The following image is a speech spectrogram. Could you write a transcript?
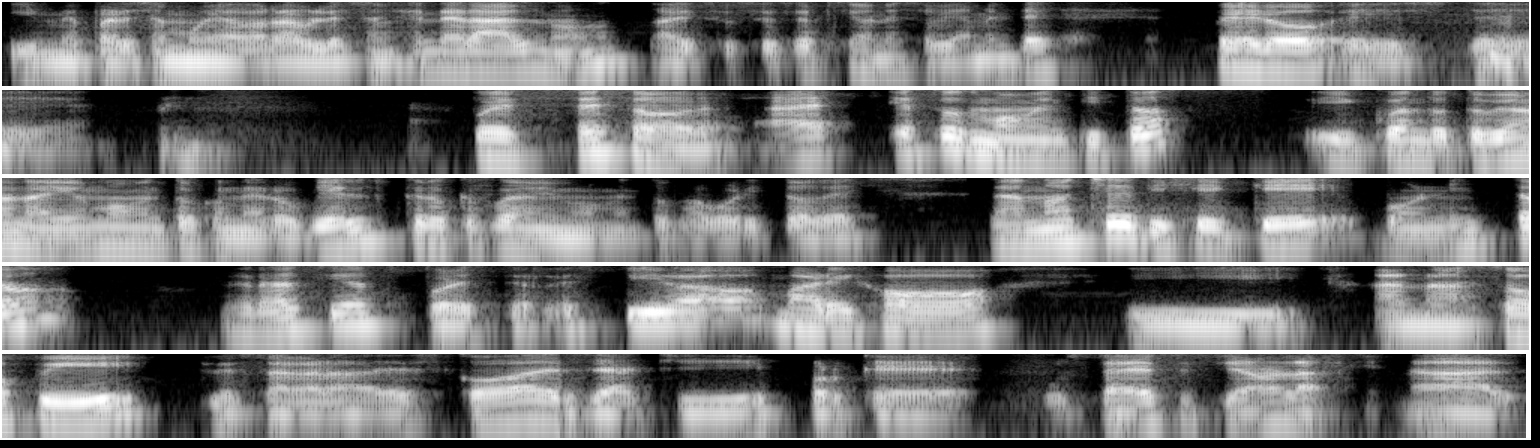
y me parecen muy adorables en general, ¿no? Hay sus excepciones, obviamente, pero este, pues eso, esos momentitos y cuando tuvieron ahí un momento con Erubiel, creo que fue mi momento favorito de la noche, dije qué bonito Gracias por este respiro, Marijo y Ana Sofi. Les agradezco desde aquí porque ustedes hicieron la final,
